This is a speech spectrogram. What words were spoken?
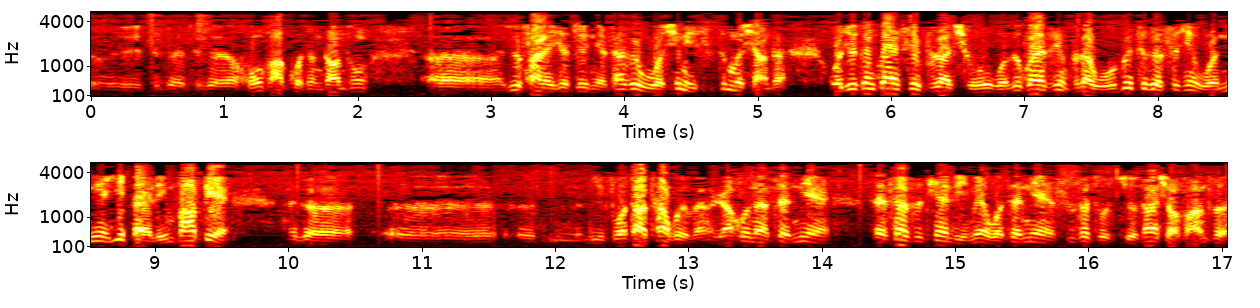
呃这个这个弘法过程当中，呃又犯了一些罪孽，但是我心里是这么想的，我就跟观世音菩萨求，我说观世音菩萨，我为这个事情我念一百零八遍那个呃呃礼佛大忏悔文，然后呢再念。在三十天里面，我再念四十九九张小房子，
